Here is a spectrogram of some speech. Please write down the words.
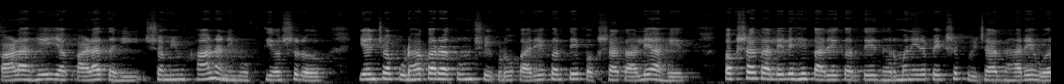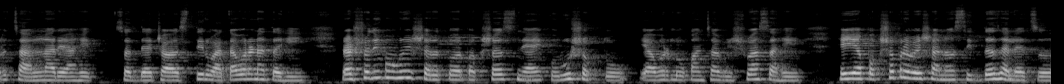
काळ आहे. या काळातही शमीम खान आणि मुफ्ती अशरफ यांच्या पुढाकारातून शेकडो कार्यकर्ते पक्षात आले आहेत. पक्षात आलेले हे कार्यकर्ते धर्मनिरपेक्ष विचारधारेवर चालणारे आहेत. सध्याच्या अस्थिर वातावरणातही राष्ट्रवादी काँग्रेस शरद पवार पक्षच न्याय करू शकतो यावर लोकांचा विश्वास आहे हे या पक्षप्रवेशानं सिद्ध झाल्याचं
